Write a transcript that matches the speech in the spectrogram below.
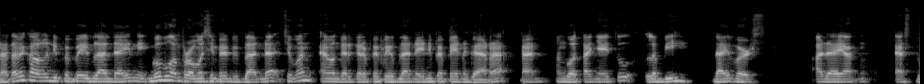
Nah tapi kalau di PPI Belanda ini, gue bukan promosi PPI Belanda, cuman emang gara-gara PPI Belanda ini PPI negara kan, anggotanya itu lebih diverse. Ada yang S2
